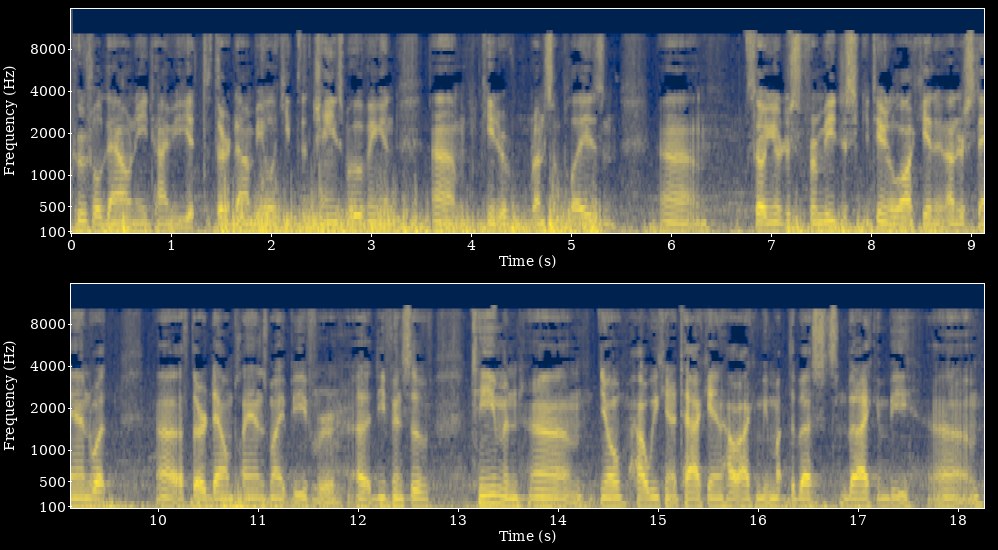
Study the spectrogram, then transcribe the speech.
crucial down anytime you get to third down, be able to keep the chains moving and um, continue to run some plays and. Um, so you know, just for me, just continue to lock in and understand what uh, third down plans might be for a defensive team, and um, you know how we can attack and how I can be the best that I can be, um,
